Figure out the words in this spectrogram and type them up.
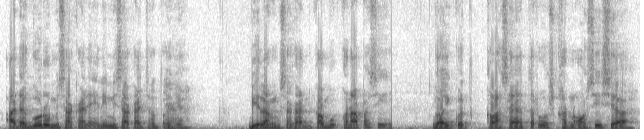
ada guru misalkan ya ini misalkan contohnya, bilang misalkan kamu kenapa sih nggak ikut kelas saya terus karena osis ya?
